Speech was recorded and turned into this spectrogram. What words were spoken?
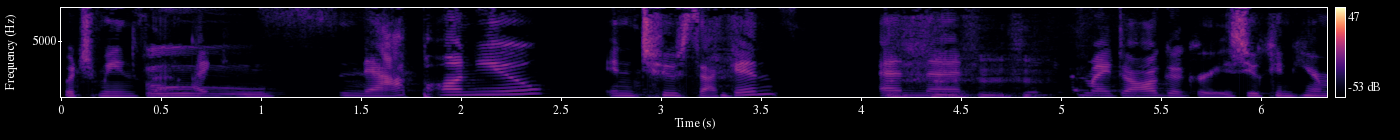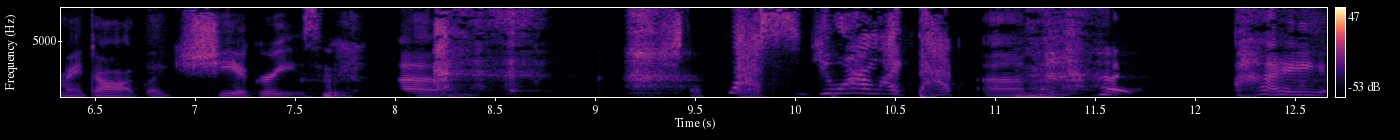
which means that I can snap on you in 2 seconds and then my dog agrees. You can hear my dog like she agrees. Um like, "Yes, you are like that." Um I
